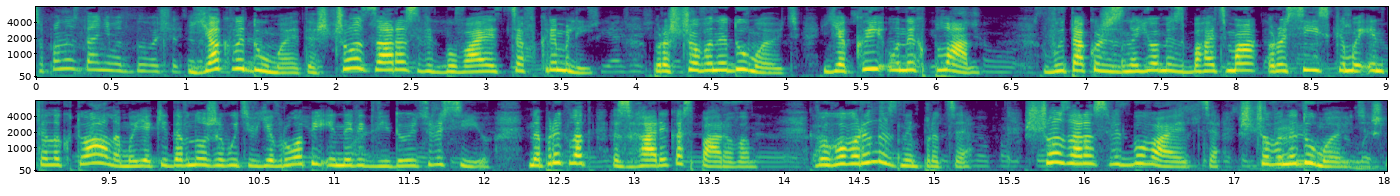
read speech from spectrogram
Co pana zdaniem odbywa? Як ви думаєте, що зараз відбувається в Кремлі? Про що вони думають? Який у них план? Ви також знайомі з багатьма російськими інтелектуалами, які давно живуть в Європі і не відвідують Росію. Наприклад, з Гаррі Каспаровим. Ви говорили з ним про це? Що зараз відбувається? Що вони думають?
